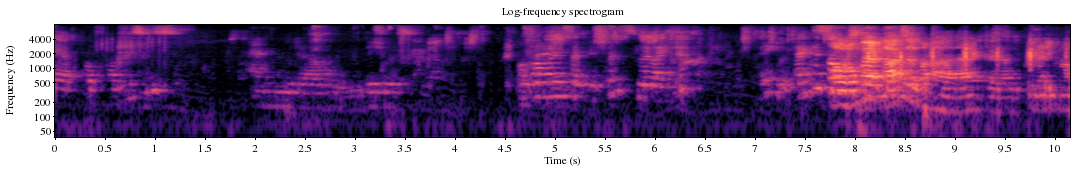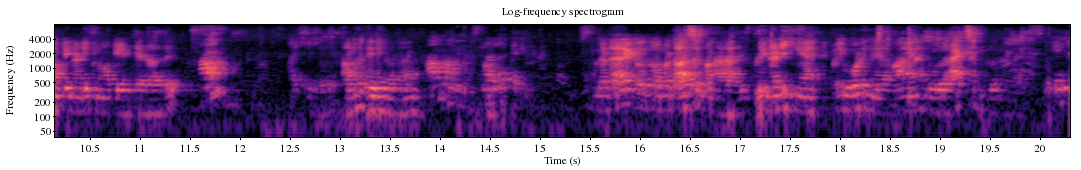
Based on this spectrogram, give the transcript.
படத்துல performances and um, visuals Performance and visuals, you liked it. So ரொம்ப. டார்ச்சர் பண்ணாங்க டேரக்டர் ஏதாவது இப்படி நடிக்கணும் அப்படி நடிக்கணும் அப்படின்ட்டு ஏதாவது தமிழ் தெரியும்? உங்க டேரக்டர் வந்து ரொம்ப டார்ச்சர் பண்ணாங்க இப்படி நடிங்க இப்படி ஓடுங்க. நான் எனக்கு ஒரு ஆக்ஷன் கொடுங்க. இல்ல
